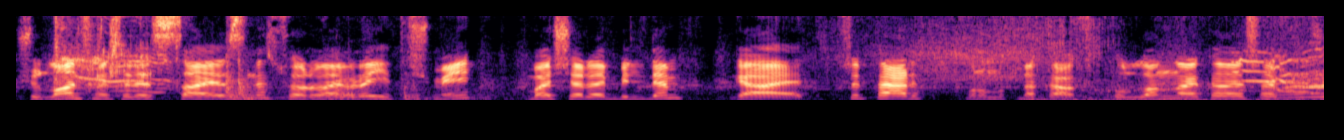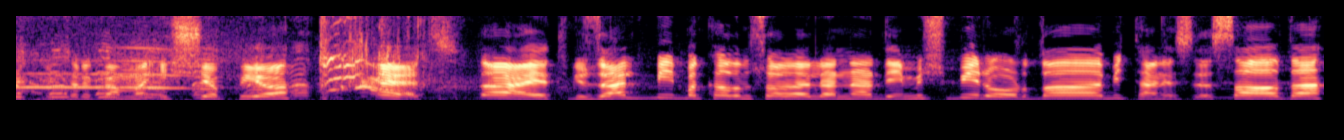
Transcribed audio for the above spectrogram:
şu launch meselesi sayesinde Survivor'a yetişmeyi başarabildim. Gayet süper. Bunu mutlaka kullanın arkadaşlar. Küçük bir trik ama iş yapıyor. Evet gayet güzel. Bir bakalım Survivor'lar neredeymiş. Bir orada bir tanesi de sağda.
